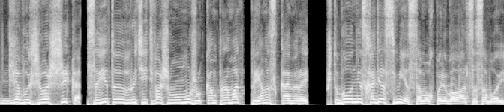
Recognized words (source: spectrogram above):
для большего шика советую вручить вашему мужу компромат прямо с камерой, чтобы он, не сходя с места, мог полюбоваться собой.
